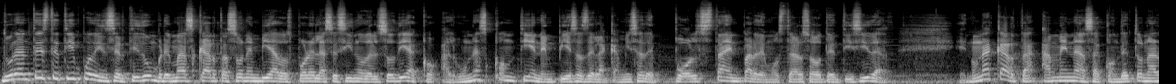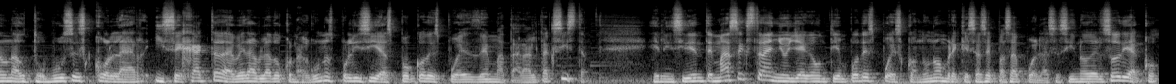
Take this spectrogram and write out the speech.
Durante este tiempo de incertidumbre, más cartas son enviadas por el asesino del zodiaco. Algunas contienen piezas de la camisa de Paul Stein para demostrar su autenticidad. En una carta amenaza con detonar un autobús escolar y se jacta de haber hablado con algunos policías poco después de matar al taxista. El incidente más extraño llega un tiempo después cuando un hombre que se hace pasar por el asesino del zodiaco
